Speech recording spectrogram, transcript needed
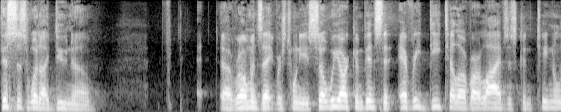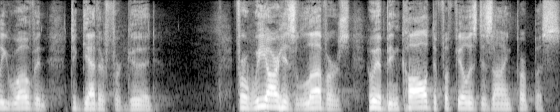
this is what I do know. Uh, Romans 8, verse 28. So we are convinced that every detail of our lives is continually woven together for good. For we are his lovers who have been called to fulfill his design purpose.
